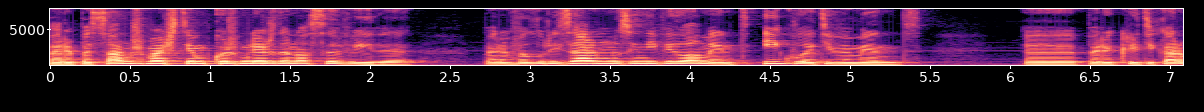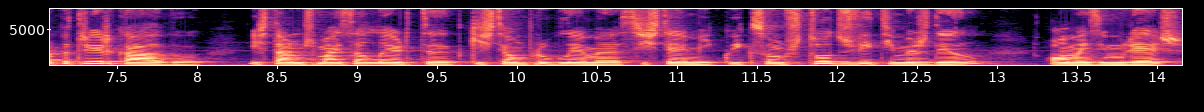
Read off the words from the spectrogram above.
para passarmos mais tempo com as mulheres da nossa vida, para valorizarmos individualmente e coletivamente, uh, para criticar o patriarcado e estarmos mais alerta de que isto é um problema sistémico e que somos todos vítimas dele, homens e mulheres,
